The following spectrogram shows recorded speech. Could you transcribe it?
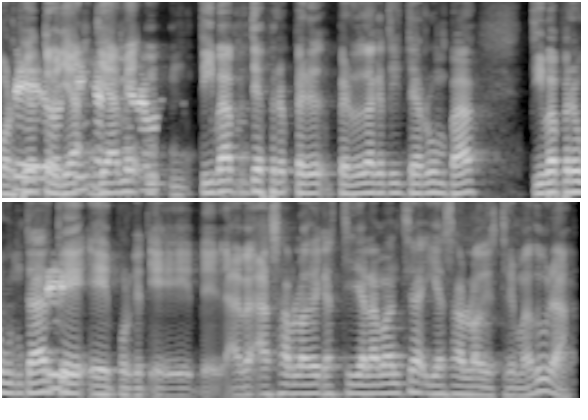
por cierto, ya, ya me, te iba, perdona que te interrumpa, te iba a preguntar que, eh, porque eh, has hablado de Castilla-La Mancha y has hablado de Extremadura,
